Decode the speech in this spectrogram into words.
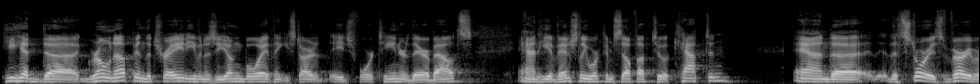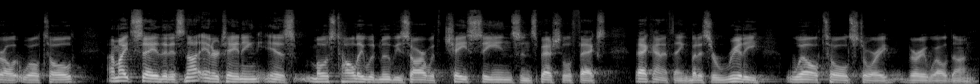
He had uh, grown up in the trade even as a young boy. I think he started at age 14 or thereabouts. And he eventually worked himself up to a captain. And uh, the story is very, very well told. I might say that it's not entertaining as most Hollywood movies are with chase scenes and special effects, that kind of thing, but it's a really well told story, very well done.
